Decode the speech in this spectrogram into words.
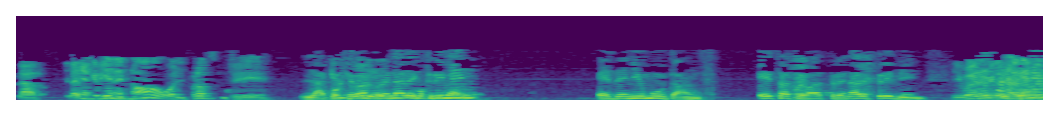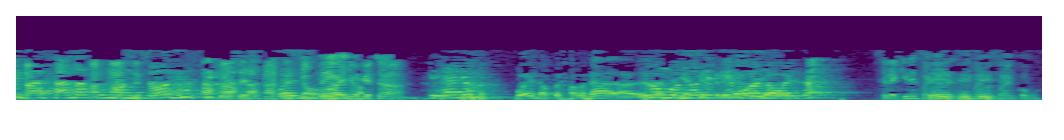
claro, el año que viene, ¿no? O el próximo. Sí. La que se va a estrenar streaming es de New Mutants. Esa se va a estrenar streaming. Y bueno, eso la vienen pasando hace un montón. Hace, hace cinco años que está. Bueno, pero nada. Lleva un montón de tiempo dando vuelta. Se la quieren sacar, sí, sí, sí. no saben cómo.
